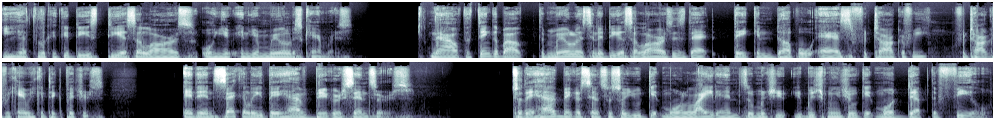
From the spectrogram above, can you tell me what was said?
you have to look at your DSLRs or your, and your mirrorless cameras. Now, the thing about the mirrorless and the DSLRs is that they can double as photography, photography camera. You can take pictures. And then secondly, they have bigger sensors. So they have bigger sensors, so you get more light in, so which, you, which means you'll get more depth of field.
